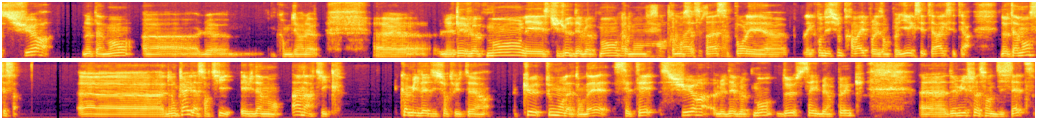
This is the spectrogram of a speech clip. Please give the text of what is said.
sur, notamment, le, comment dire, le, euh, le développement, les studios de développement, Ouais, comment, travail, ça se ça, passe pour les, euh, les conditions de travail pour les employés, etc., etc. Notamment, c'est ça. Euh, donc là, il a sorti évidemment un article, comme il l'a dit sur Twitter, que tout le monde attendait. C'était sur le développement de Cyberpunk euh, 2077.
